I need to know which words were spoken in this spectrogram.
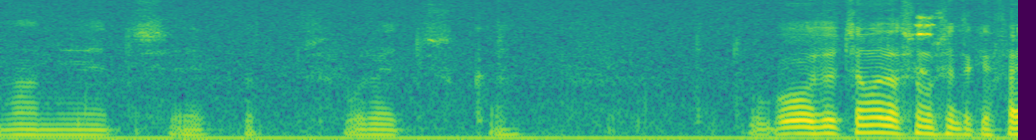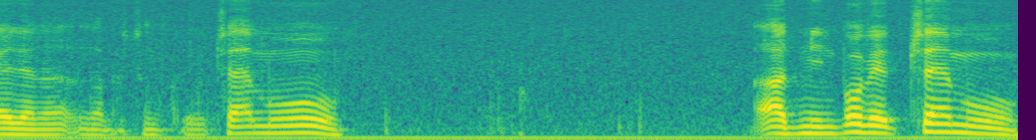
dwa mieczyk, czwóreczka. Boże, czemu zawsze muszę takie fajle na, na początku? Czemu? Admin, powiedz czemu?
